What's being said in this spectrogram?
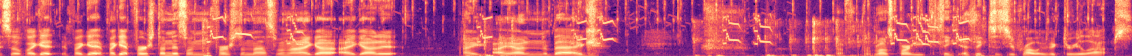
so if I get if I get if I get first on this one, the first on this one, I got I got it. I I got it in the bag. But for the most part, you think I think this is probably victory laps.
